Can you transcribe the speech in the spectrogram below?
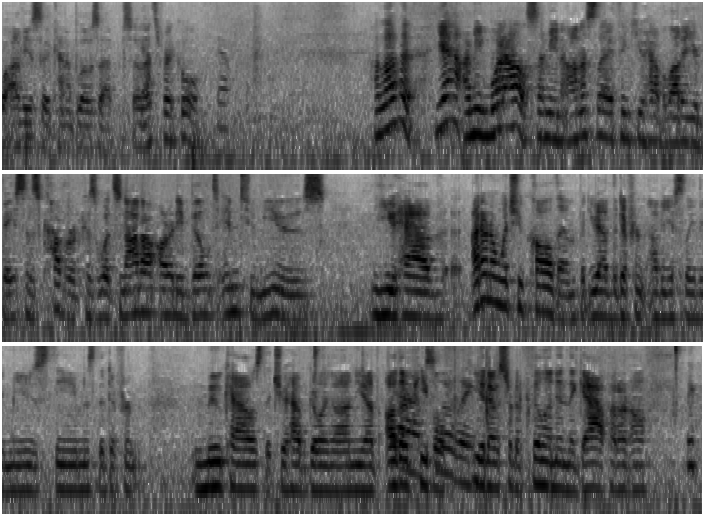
obviously it kind of blows up. So that's very cool. Yeah. I love it. Yeah, I mean, what else? I mean, honestly, I think you have a lot of your bases covered because what's not already built into Muse, you have, I don't know what you call them, but you have the different, obviously, the Muse themes, the different MuCows that you have going on. You have other Yeah, people, absolutely. you know, sort of filling in the gap. I don't know. Let me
